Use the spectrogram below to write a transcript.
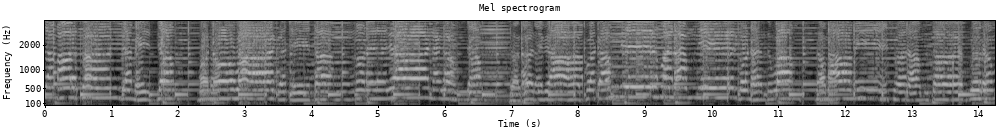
समार्थाण्यमिड्यं मनोवागतीतं मुनिर्यानगम्यं जगद्व्यापकं निर्मलं निर्गुणद्वं नमामीश्वरं सद्गुरुं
